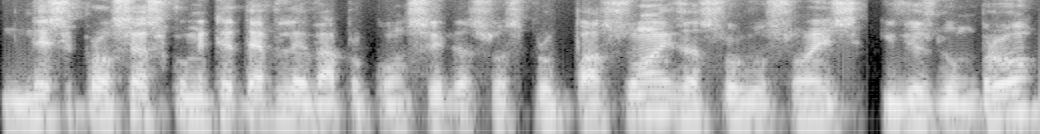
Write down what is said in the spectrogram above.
Nesse processo, o comitê deve levar para o conselho as suas preocupações, as soluções que vislumbrou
